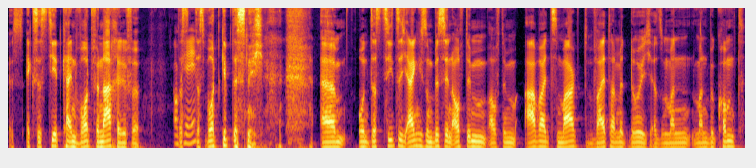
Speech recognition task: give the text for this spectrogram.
es existiert kein Wort für Nachhilfe. Okay. Das, das Wort gibt es nicht. ähm, und das zieht sich eigentlich so ein bisschen auf dem, auf dem Arbeitsmarkt weiter mit durch. Also man, man bekommt,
